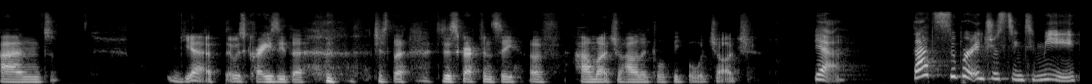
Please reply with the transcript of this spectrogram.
And yeah, it was crazy the just the discrepancy of how much or how little people would charge. Yeah. That's super interesting to me.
